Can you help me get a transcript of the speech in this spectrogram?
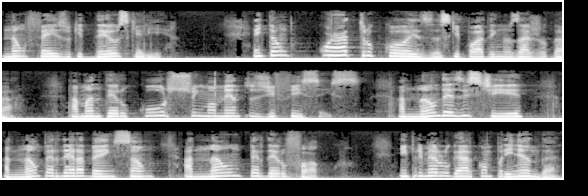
não fez o que Deus queria. Então, quatro coisas que podem nos ajudar a manter o curso em momentos difíceis, a não desistir, a não perder a bênção, a não perder o foco. Em primeiro lugar, compreenda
